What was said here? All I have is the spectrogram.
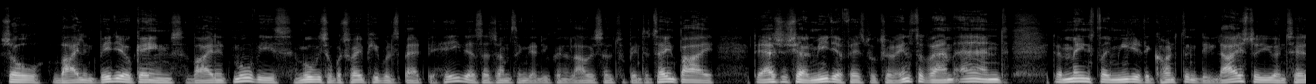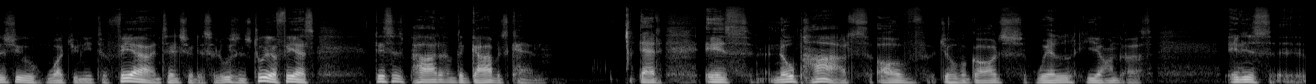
So, violent video games, violent movies, movies who portray people's bad behaviors are something that you can allow yourself to be entertained by. The social media, Facebook, Twitter, Instagram, and the mainstream media that constantly lies to you and tells you what you need to fear and tells you the solutions to your fears. This is part of the garbage can. That is no part of Jehovah God's will here on earth it is uh,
